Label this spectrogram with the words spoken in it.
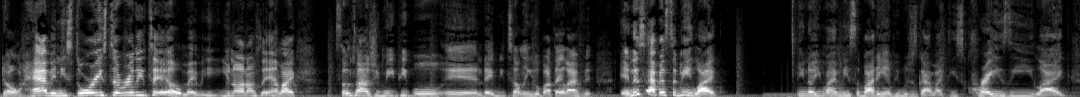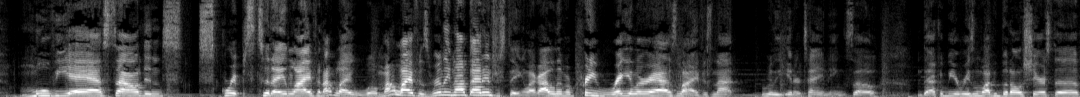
don't have any stories to really tell. Maybe you know what i'm saying? Like sometimes you meet people and they be telling you about their life. And this happens to me like you know you might meet somebody and people just got like these crazy like movie ass sounding scripts to their life. And i'm like well my life is really not that interesting. Like i live a pretty regular ass life. It's not really entertaining so that could be a reason why people don't share stuff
